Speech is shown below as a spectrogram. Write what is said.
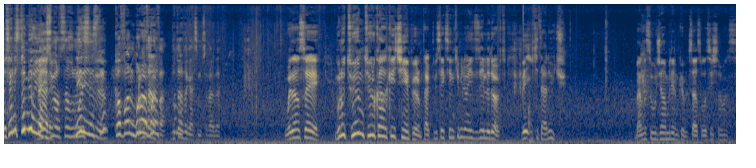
E sen istemiyorsun Ben yani. yüzümün ortasına vurmayı Nereye istemiyorum. istiyorsun? Kafanın Bu buraya tarafa. Bu tarafa gelsin bu sefer de. We don't say. Bunu tüm Türk halkı için yapıyorum. Takribi 82 milyon 754. Ve iki tane 3. Ben nasıl vuracağımı bilirim köpük sağa sola sıçramaz.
